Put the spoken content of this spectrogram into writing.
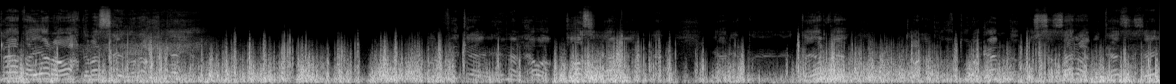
هتلاقي طيارة واحدة بس اللي رايحة جاية على فكرة هنا الهواء قاسي أوي يعني يعني الطيار ده متعرض لخطورة جامدة. بص الزرع بيتهز إزاي؟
